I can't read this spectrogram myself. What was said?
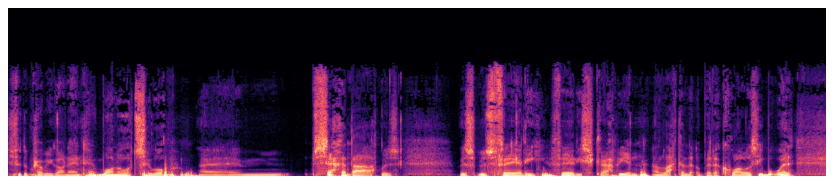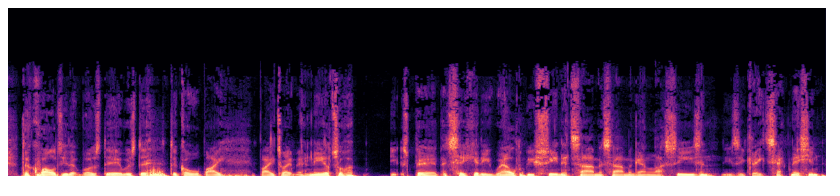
should have probably gone in one or two up. Um, second half was was was fairly fairly scrappy and, and, lacked a little bit of quality. But where the quality that was there was the, the goal by by Dwight McNeil took it particularly well. We've seen it time and time again last season. He's a great technician.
